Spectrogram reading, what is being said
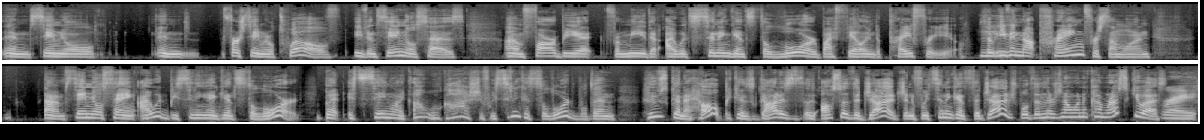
in, Samuel, in 1 Samuel 12, even Samuel says, um, Far be it from me that I would sin against the Lord by failing to pray for you. Mm-hmm. So, hmm. even not praying for someone, um, Samuel's saying, I would be sinning against the Lord. But it's saying, like, oh, well, gosh, if we sin against the Lord, well, then who's going to help? Because God is the, also the judge. And if we sin against the judge, well, then there's no one to come rescue us. Right.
